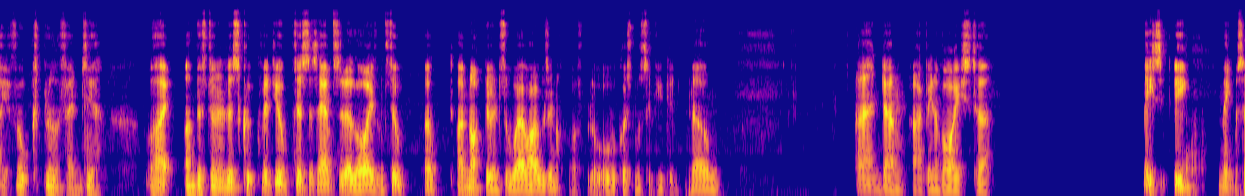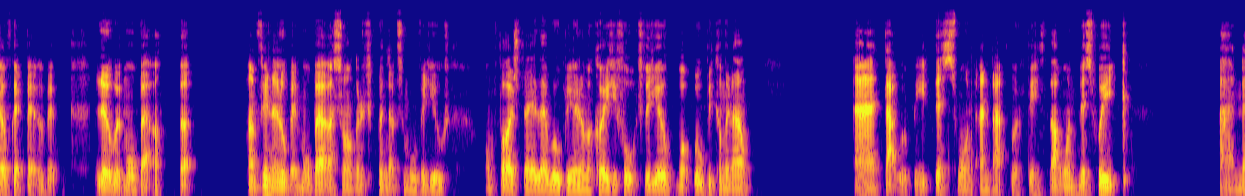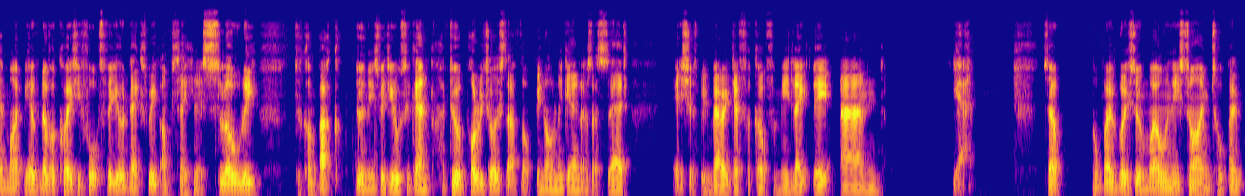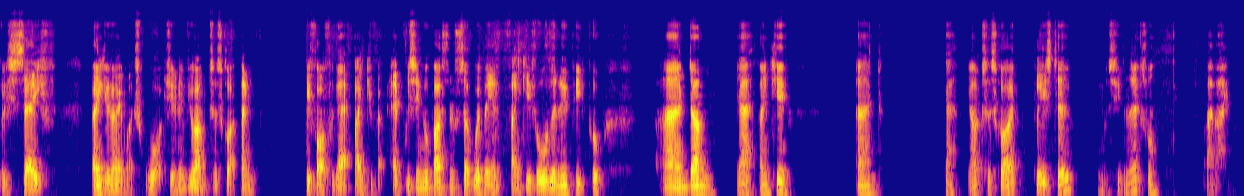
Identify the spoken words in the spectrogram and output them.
Hey folks, Ends here. Right, I'm just doing this quick video just to say I'm still alive. I'm still, oh, I'm not doing so well. I was in hospital over Christmas, if you didn't know, and um, I've been advised to basically make myself get better a bit, a little bit more better. But I'm feeling a little bit more better, so I'm going to bring up some more videos. On Thursday there will be another Crazy Thoughts video. What will be coming out, and that will be this one, and that will be that one this week and there might be another crazy thoughts video next week. I'm taking it slowly to come back doing these videos again. I do apologize that i've not been on again as i said. It's just been very difficult for me lately and yeah. So hope everybody's doing well in these times. Hope everybody's safe. Thank you very much for watching. If you haven't subscribed and before i forget thank you for every single person who's stuck with me and thank you for all the new people. And um yeah thank you. And yeah, you aren't subscribed, please do. And we'll see you in the next one. Bye bye.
